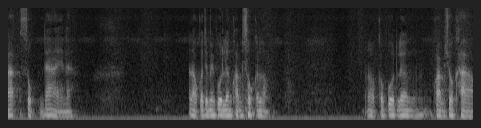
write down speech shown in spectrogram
ละสุขได้นะ เราก็จะไม่พูดเรื่องความสุขกันหรอกเราก็พูดเรื่องความชั่วคราว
